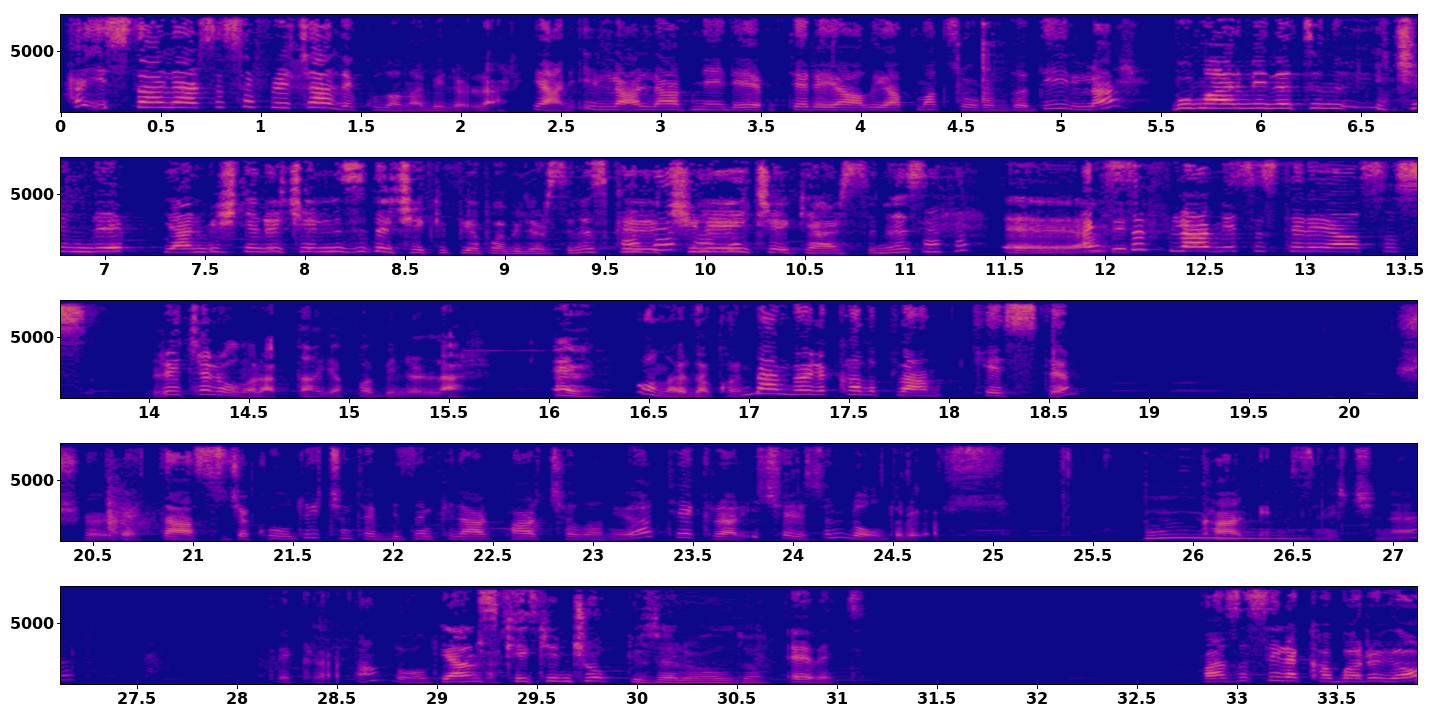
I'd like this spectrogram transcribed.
ha isterlerse sırf reçel de kullanabilirler. Yani illa labneli, tereyağlı yapmak zorunda değiller. Bu marmelatın içinde yani vişne reçelinizi de çekip yapabilirsiniz. Hı hı, Çileği çekersiniz. Ee, Hani hafif- sırf labnesiz, tereyağsız reçel olarak da yapabilirler. evet. Onları da koyayım. Ben böyle kalıpla kestim. Şöyle daha sıcak olduğu için tabii bizimkiler parçalanıyor. Tekrar içerisini dolduruyoruz. Hmm. Kalbimizin içine. Tekrardan dolduracağız. Yalnız kekin çok güzel oldu. Evet. Fazlasıyla kabarıyor.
